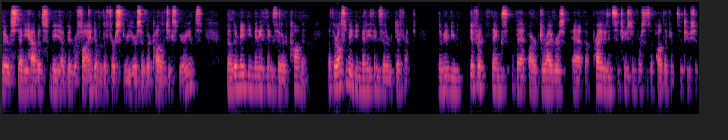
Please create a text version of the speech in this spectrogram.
Their study habits may have been refined over the first three years of their college experience. So there may be many things that are common, but there also may be many things that are different. There may be different things that are drivers at a private institution versus a public institution,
